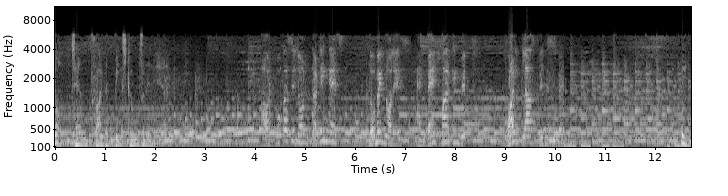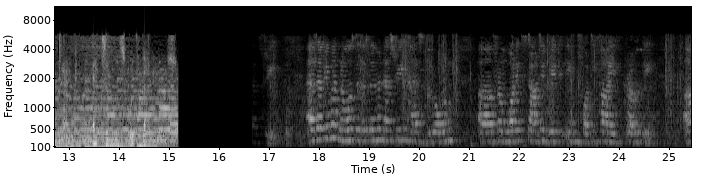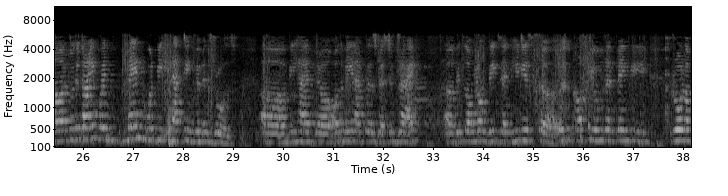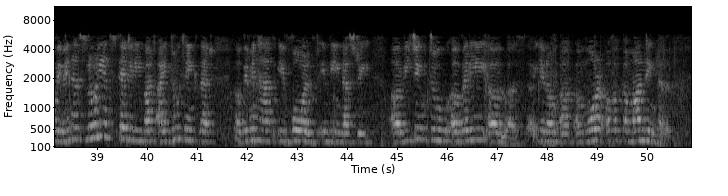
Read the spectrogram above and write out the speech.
top 10 private B schools in India. Our focus is on cutting edge domain knowledge and benchmarking with world-class businesses. Big Tech. Excellence with values. industry. As everyone knows that the film industry has grown uh, from what it started with in 45 probably uh, to the time when men would be enacting women's roles. Uh, we had uh, all the male actors dressed in drag uh, with long long wigs and hideous uh, costumes and playing the role of women and slowly and steadily but I do think that uh, women have evolved in the industry uh, reaching to a very, uh, uh, you know, more of a commanding level,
